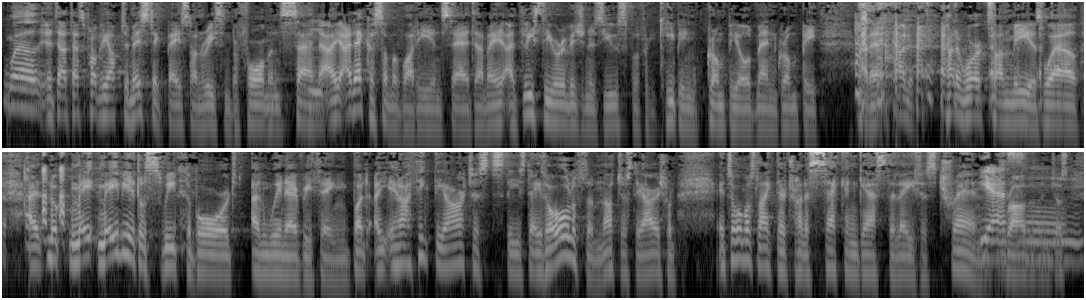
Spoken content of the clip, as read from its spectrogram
Well, that, that's probably optimistic based on recent performance. And mm. I, would echo some of what Ian said. I mean, at least the Eurovision is useful for keeping grumpy old men grumpy. And it kind of, kind of works on me as well. Uh, look, may, maybe it'll sweep the board and win everything. But uh, you know, I think the artists these days, all of them, not just the Irish one, it's almost like they're trying to second guess the latest trend yes. rather than just, mm.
